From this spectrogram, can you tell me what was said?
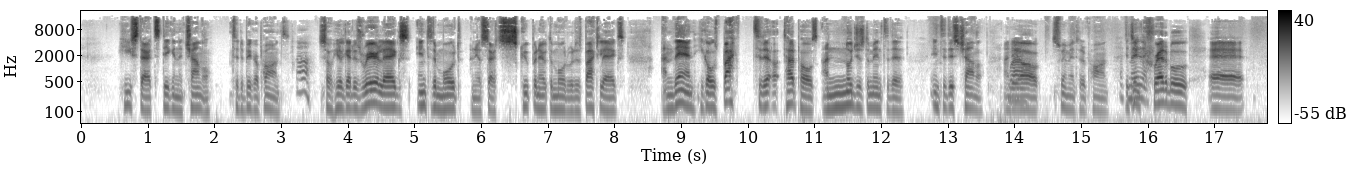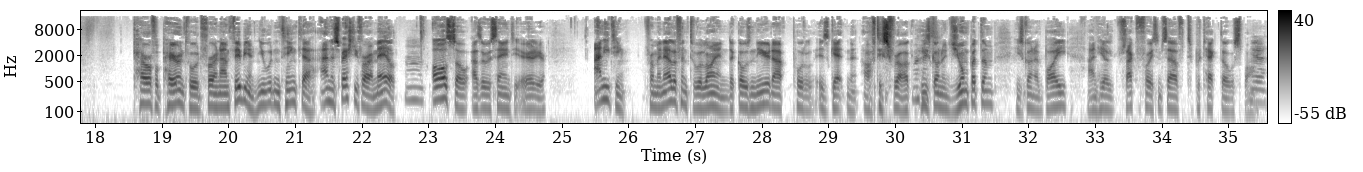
he starts digging a channel to the bigger ponds. Ah. So he'll get his rear legs into the mud and he'll start scooping out the mud with his back legs, and then he goes back to the uh, tadpoles and nudges them into the into this channel, and they all swim into the pond. That's it's amazing. incredible. Uh, Powerful parenthood for an amphibian. You wouldn't think that. And especially for a male. Mm. Also, as I was saying to you earlier, anything from an elephant to a lion that goes near that puddle is getting it off this frog. He's going to jump at them, he's going to bite, and he'll sacrifice himself to protect those spawn. Yeah.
